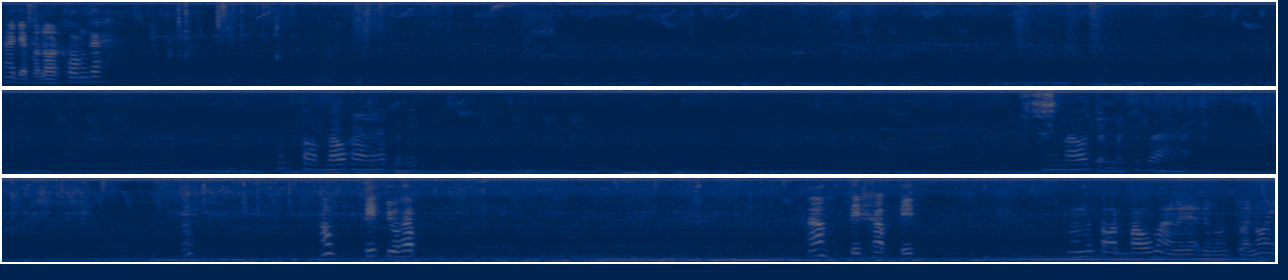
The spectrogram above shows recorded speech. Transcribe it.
น่าจะปลอดคล่องกะตอดเบาขนาดนั้นครับตัวนี้มันเบาจนมาคิดว่าเอ้าเอ้าติดอยู่ครับ เอ้าติดครับติด มันมันตอนเบามากเลยอะเดี๋ยวมันตัวน้อย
